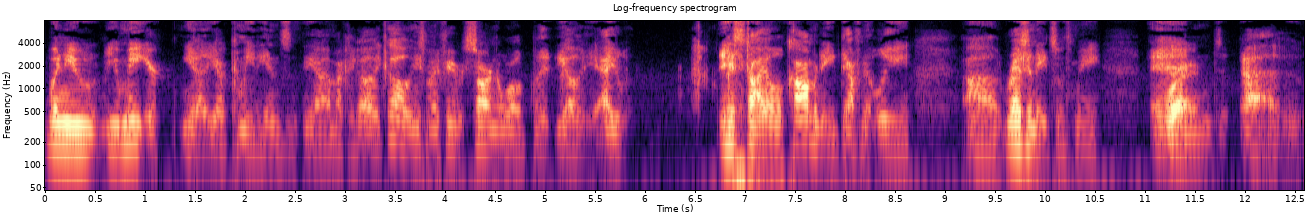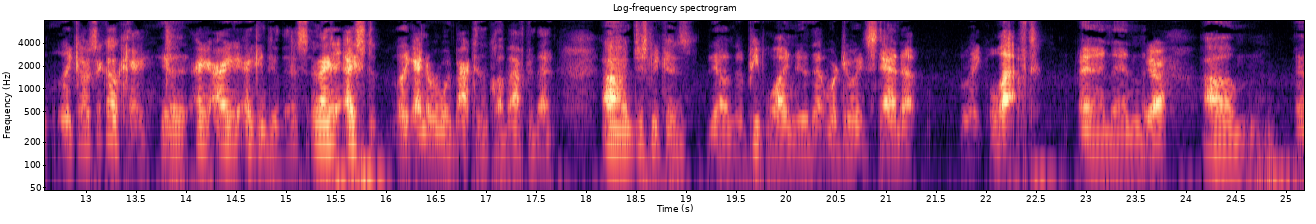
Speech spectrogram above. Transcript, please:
when you you meet your you know your comedians, you know, I'm not gonna go like, oh, he's my favorite star in the world, but you know, I his style of comedy definitely uh, resonates with me. And uh, like I was like, okay, yeah, I, I, I can do this, and I I st- like I never went back to the club after that, uh, just because you know the people I knew that were doing stand up like left, and then yeah. um, uh,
